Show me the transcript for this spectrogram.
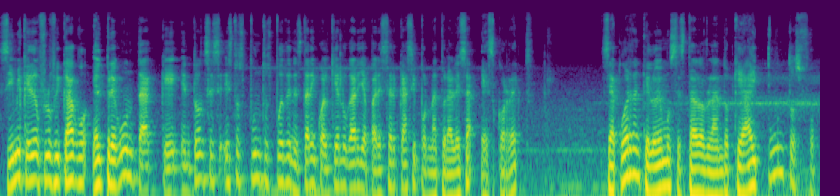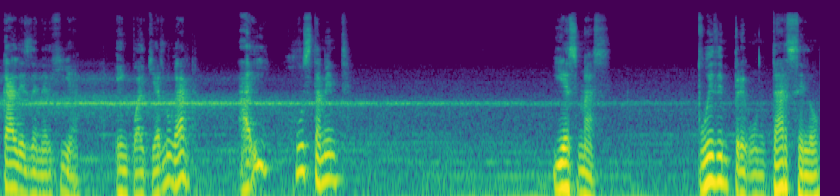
Sí, mi querido Fluffy Cago, él pregunta que entonces estos puntos pueden estar en cualquier lugar y aparecer casi por naturaleza. Es correcto. ¿Se acuerdan que lo hemos estado hablando? Que hay puntos focales de energía en cualquier lugar. Ahí, justamente. Y es más, pueden preguntárselo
